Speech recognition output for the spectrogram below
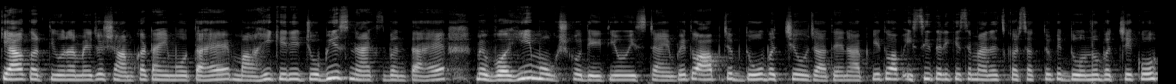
क्या करती हूँ ना मैं, जो शाम का टाइम होता है, माही के लिए जो भी स्नैक्स बनता है, मैं वही मोक्ष को देती हूँ इस टाइम पे तो आप जब दो बच्चे हो जाते हैं ना आपके तो आप इसी तरीके से मैनेज कर सकते हो कि दोनों बच्चे को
